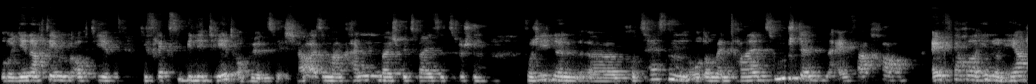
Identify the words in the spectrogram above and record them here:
oder je nachdem auch die, die Flexibilität erhöht sich. Ja? Also man kann beispielsweise zwischen verschiedenen äh, Prozessen oder mentalen Zuständen einfacher, einfacher hin und her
